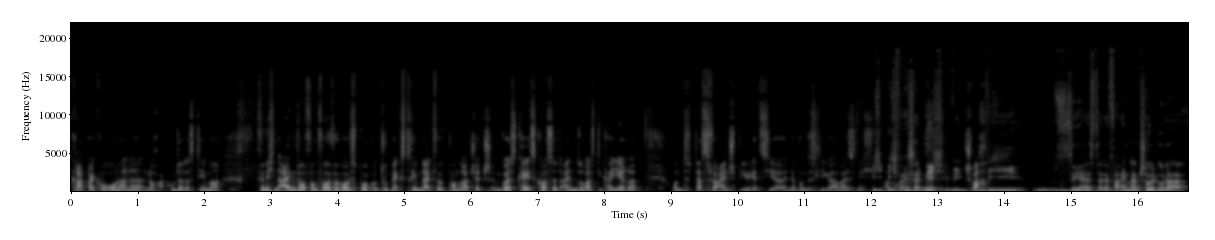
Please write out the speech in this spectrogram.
gerade bei Corona, ne, noch akuteres Thema. Finde ich ein Eigentor vom VfL Wolfsburg und tut mir extrem leid für Pongracic. Im Worst Case kostet einen sowas die Karriere. Und das für ein Spiel jetzt hier in der Bundesliga, weiß ich nicht. Ich, also, ich weiß halt nicht, wie, schwach. wie sehr ist da der Verein dran schuld oder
